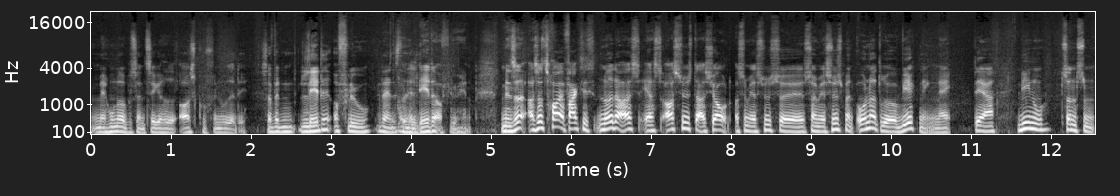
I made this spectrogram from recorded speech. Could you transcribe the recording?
med 100% sikkerhed også kunne finde ud af det. Så vil den lette at flyve et andet sted. lettere at flyve hen. Men så, og så tror jeg faktisk, noget der også, jeg også synes, der er sjovt, og som jeg synes, øh, som jeg synes man underdriver virkningen af, det er lige nu, sådan som,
